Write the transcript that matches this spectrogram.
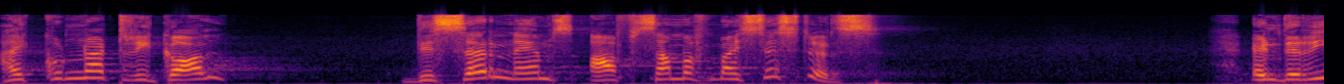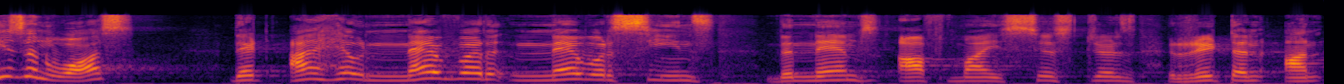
I could not recall the surnames of some of my sisters. And the reason was that I have never, never seen the names of my sisters written on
